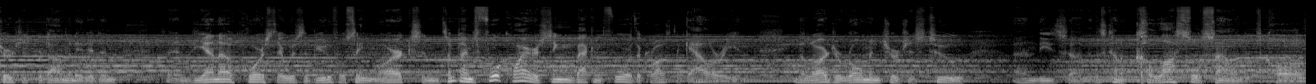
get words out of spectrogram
churches predominated. And in Vienna, of course, there was the beautiful St. Mark's, and sometimes four choirs singing back and forth across the gallery, and in the larger Roman churches too. And these uh, this kind of colossal sound, it's called.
